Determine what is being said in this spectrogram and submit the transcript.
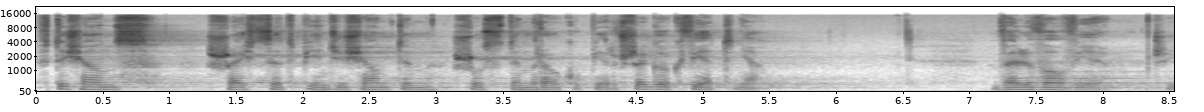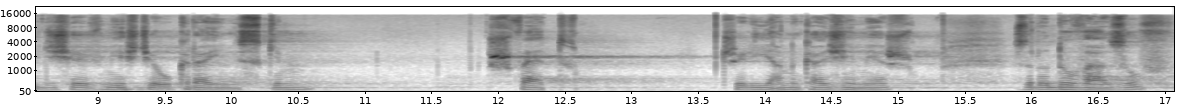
W 1656 roku, 1 kwietnia, w Lwowie, czyli dzisiaj w mieście ukraińskim, Szwed, czyli Jan Kazimierz z rodu Wazów,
